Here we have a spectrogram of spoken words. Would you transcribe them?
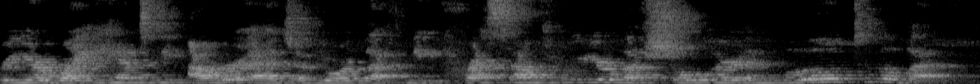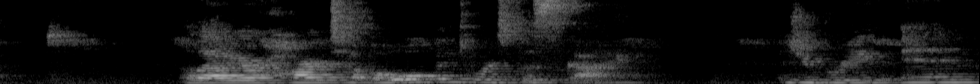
Bring your right hand to the outer edge of your left knee. Press down through your left shoulder and look to the left. Allow your heart to open towards the sky as you breathe in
